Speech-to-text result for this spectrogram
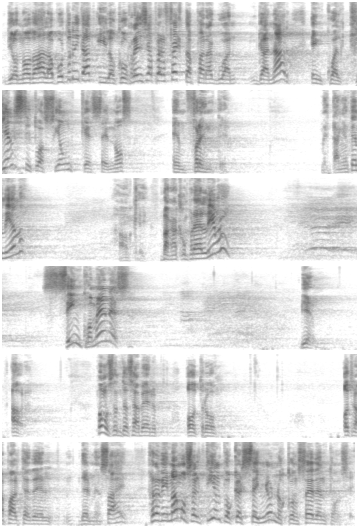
Dios nos da la oportunidad y la ocurrencia perfecta para ganar en cualquier situación que se nos enfrente. ¿Me están entendiendo? Ah, ok. ¿Van a comprar el libro? Cinco menes. Bien, ahora, vamos entonces a ver otro, otra parte del, mensaje. Redimamos el tiempo que el Señor nos concede entonces.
